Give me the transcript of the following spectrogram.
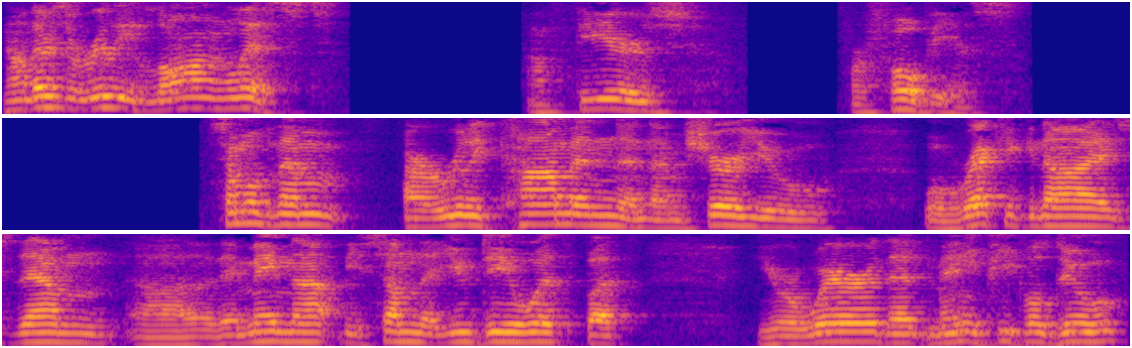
Now, there's a really long list of fears or phobias. Some of them are really common, and I'm sure you will recognize them. Uh, they may not be some that you deal with, but you're aware that many people do.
